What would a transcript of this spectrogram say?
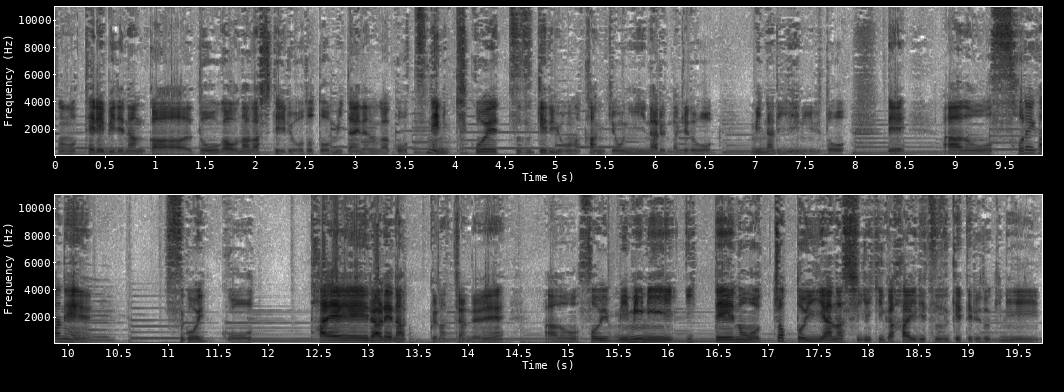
そのテレビでなんか動画を流している音とみたいなのがこう常に聞こえ続けるような環境になるんだけど、みんなで家にいると。で、あの、それがね、すごいこう、耐えられなくなっちゃうんだよね。あの、そういう耳に一定のちょっと嫌な刺激が入り続けてる時に、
